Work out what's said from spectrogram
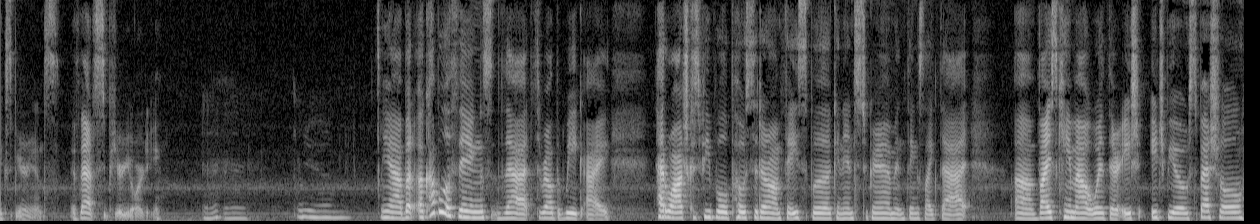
experience if that's superiority yeah Yeah, but a couple of things that throughout the week i had watched because people posted it on facebook and instagram and things like that um, Vice came out with their H- HBO special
